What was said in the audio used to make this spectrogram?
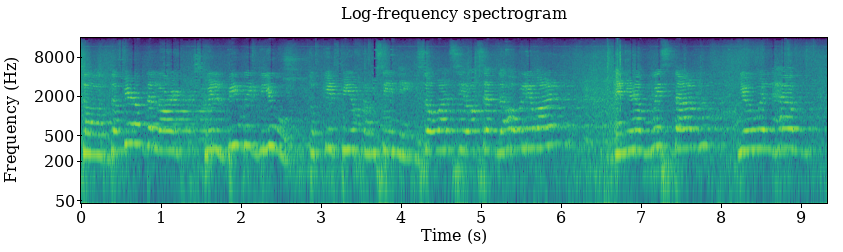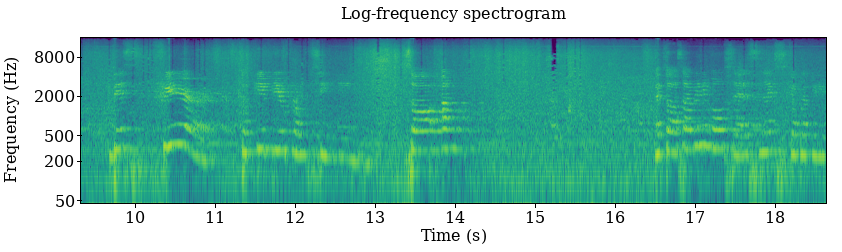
So, the fear of the Lord will be with you to keep you from sinning. So, once you accept the Holy One, and you have wisdom, you will have this fear to keep you from sinning. So, ang ito, sabi ni Moses, next kapatid,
